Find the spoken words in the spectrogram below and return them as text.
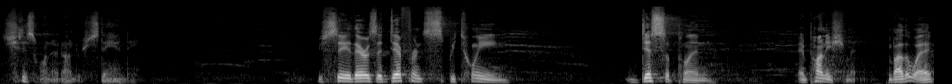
she just wanted understanding. You see, there's a difference between discipline and punishment. And by the way,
